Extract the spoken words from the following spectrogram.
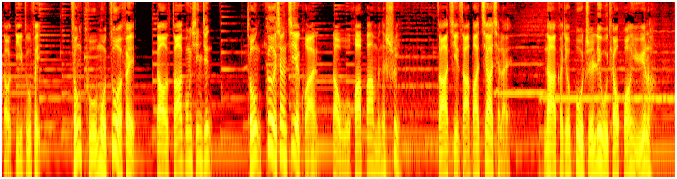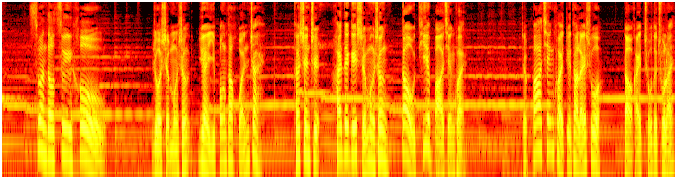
到地租费，从土木作费到杂工薪金。从各项借款到五花八门的税，杂七杂八加起来，那可就不止六条黄鱼了。算到最后，若沈梦生愿意帮他还债，他甚至还得给沈梦生倒贴八千块。这八千块对他来说，倒还筹得出来。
